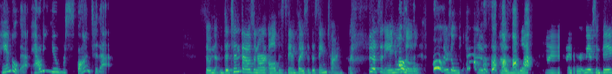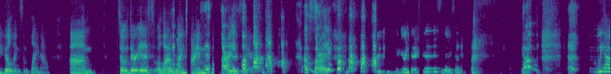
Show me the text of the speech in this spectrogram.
handle that how do you respond to that so the 10,000 aren't all the same place at the same time. That's an annual oh. total. There's a lot of, of one time. We have some big buildings in Plano. Um, so there is a lot of one-time volunteers there. I'm sorry. bigger in Texas. Is that what you said? Yep. we have,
